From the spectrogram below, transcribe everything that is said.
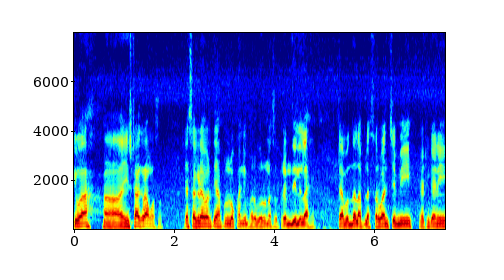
किंवा इंस्टाग्राम असो या सगळ्यावरती आपण लोकांनी भरभरून असं प्रेम दिलेलं आहे. त्याबद्दल आपल्या सर्वांचे मी या ठिकाणी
